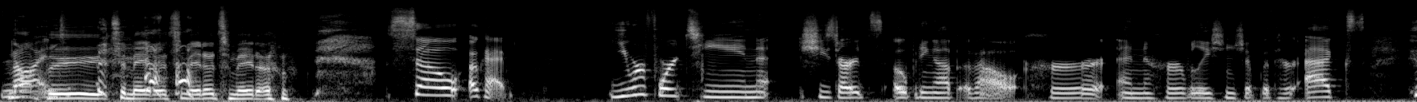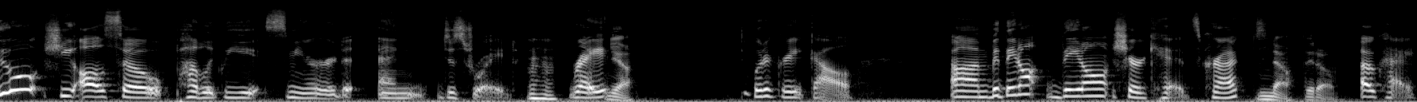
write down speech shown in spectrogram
not in- boo. Tomato, tomato, tomato. So, okay. You were 14. She starts opening up about her and her relationship with her ex, who she also publicly smeared and destroyed. Mm-hmm. Right? Yeah. What a great gal. Um, but they don't they don't share kids, correct? No, they don't. Okay.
